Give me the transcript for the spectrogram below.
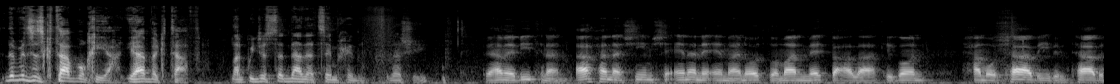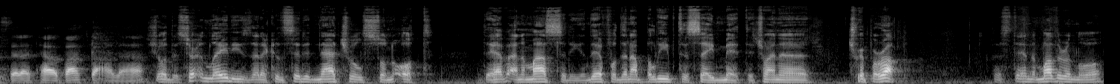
The difference is ktav mochiyah. You have a ktav. Like we just said now, that same chiluk. Rashi. והמביטנן, אף הנשים שאינן נאמנות לומר מת בעלה, כגון Sure, there's certain ladies that are considered natural sunot. They have animosity, and therefore they're not believed to say mit. They're trying to trip her up. Understand the mother-in-law,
